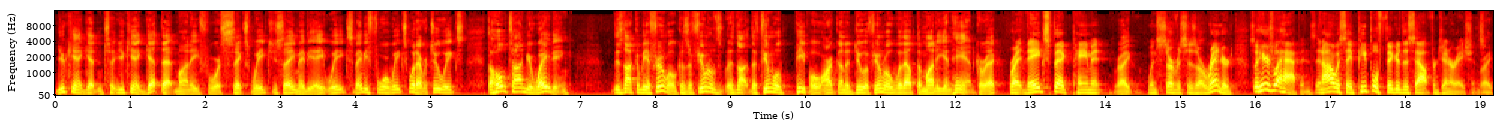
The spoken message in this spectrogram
you can't get you can't get that money for six weeks. You say maybe eight weeks, maybe four weeks, whatever, two weeks. The whole time you're waiting, there's not going to be a funeral because the funeral is not the funeral people aren't going to do a funeral without the money in hand. Correct? Right. They expect payment Right. when services are rendered. So here's what happens. And I always say people figured this out for generations. Right.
